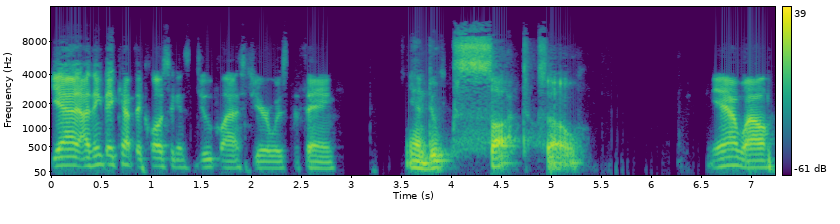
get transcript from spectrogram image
Yeah, I think they kept it close against Duke last year. Was the thing. Yeah, Duke sucked. So. Yeah, well,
